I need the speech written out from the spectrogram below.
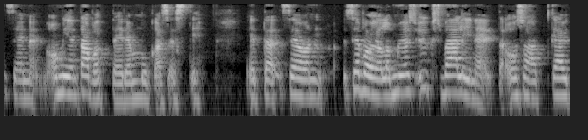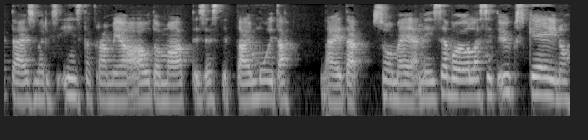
sen omien tavoitteiden mukaisesti. Että se, on, se voi olla myös yksi väline, että osaat käyttää esimerkiksi Instagramia automaattisesti tai muita näitä someja, niin se voi olla sitten yksi keino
